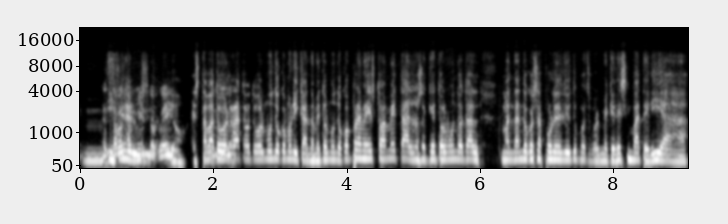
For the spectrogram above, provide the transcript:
me- Estaba durmiendo, Clay. tío. Estaba todo el rato todo el mundo comunicándome, todo el mundo, cómprame esto a metal, no sé qué, todo el mundo tal, mandando cosas por el YouTube, pues, pues me quedé sin batería a,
